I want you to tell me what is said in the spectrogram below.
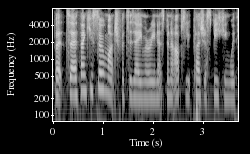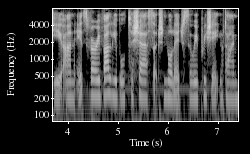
But uh, thank you so much for today, Marina. It's been an absolute pleasure speaking with you, and it's very valuable to share such knowledge. So we appreciate your time.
